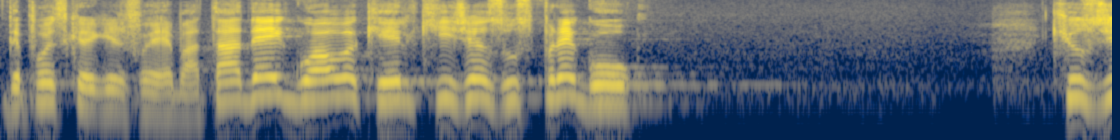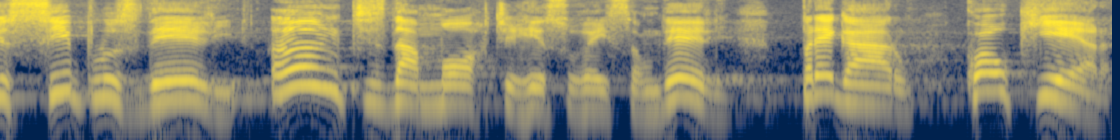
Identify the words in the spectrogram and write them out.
depois que a igreja foi arrebatada, é igual àquele que Jesus pregou. Que os discípulos dele, antes da morte e ressurreição dele, pregaram. Qual que era?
